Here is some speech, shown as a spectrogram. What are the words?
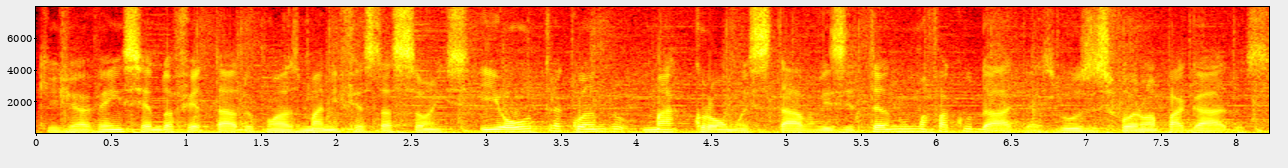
que já vem sendo afetado com as manifestações, e outra quando Macron estava visitando uma faculdade, as luzes foram apagadas.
